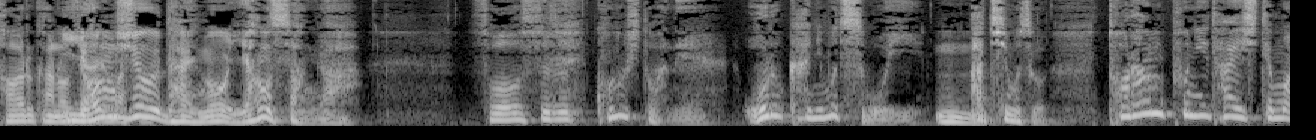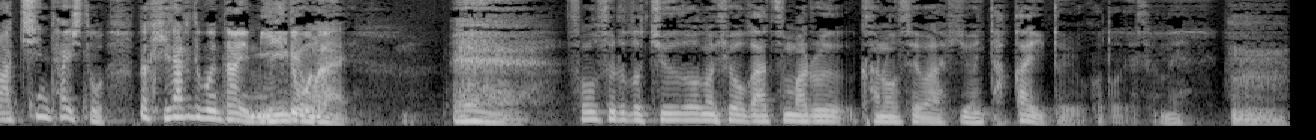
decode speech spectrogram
変わる可能性あります。40代のヤンさんが、そうする。この人はね、オルカにもすごい、うん、あっちにもすごい。トランプに対してもあっちに対しても、なんか左でもない、右でもない。ええー、そうすると中道の票が集まる可能性は非常に高いということですよね。うん、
